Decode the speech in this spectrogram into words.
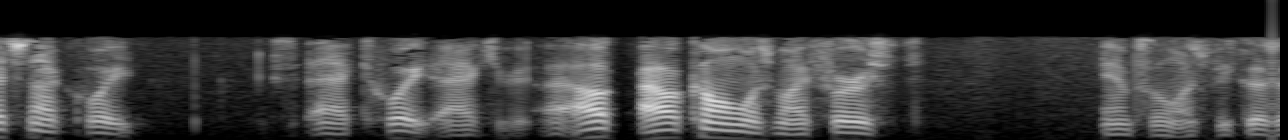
That's not quite quite accurate. Al, Al Cohn was my first influence because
